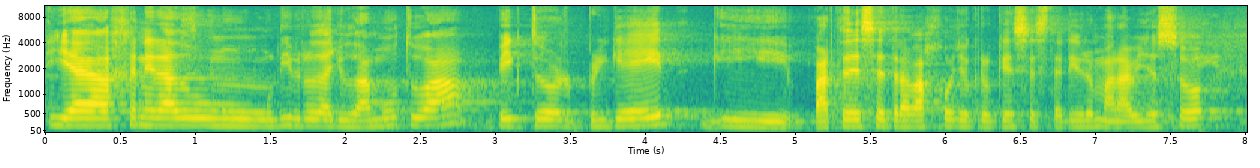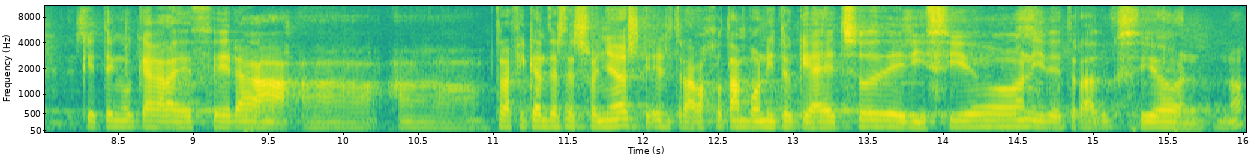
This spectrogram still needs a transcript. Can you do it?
y ha generado un libro de ayuda mutua, Victor Brigade, y parte de ese trabajo yo creo que es este libro maravilloso que tengo que agradecer a, Traficantes de Sueños el trabajo tan bonito que ha hecho de edición y de traducción, ¿no?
